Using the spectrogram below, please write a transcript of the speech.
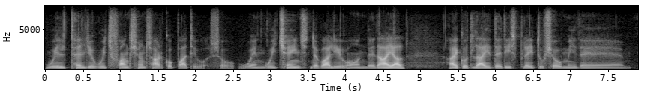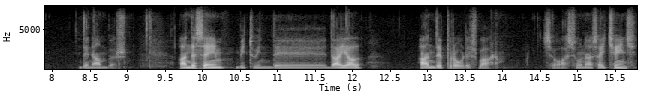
will tell you which functions are compatible. So when we change the value on the dial, I could like the display to show me the the numbers. And the same between the dial and the progress bar. So as soon as I change,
